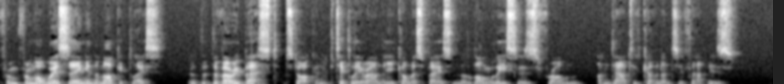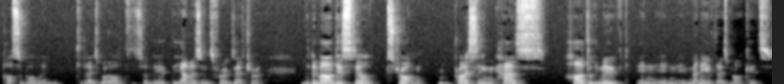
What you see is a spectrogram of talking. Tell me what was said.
from, from what we're seeing in the marketplace, the, the very best stock, and particularly around the e-commerce space and the long leases from undoubted covenants, if that is possible in today's world, so the, the Amazons, for etc. The demand is still strong. Pricing has hardly moved in, in, in many of those markets,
